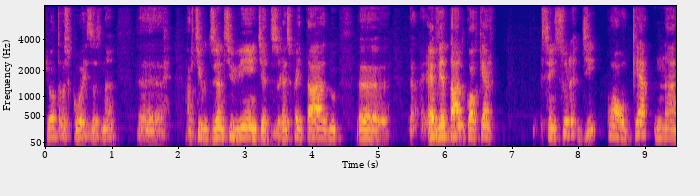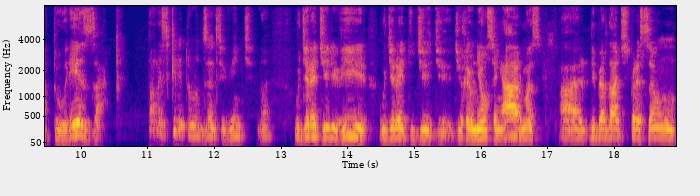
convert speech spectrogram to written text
de outras coisas, né? É, artigo 220 é desrespeitado, é, é vedado qualquer censura de qualquer natureza. Está lá escrito no 220. Né? O direito de ir e vir, o direito de, de, de reunião sem armas, a liberdade de expressão,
